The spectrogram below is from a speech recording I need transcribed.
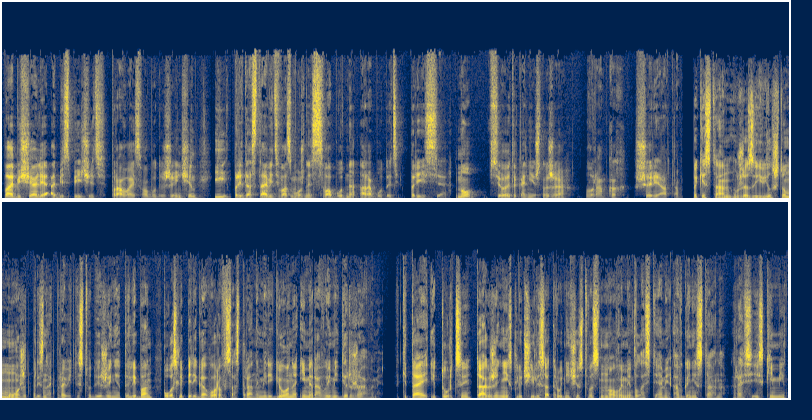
пообещали обеспечить права и свободы женщин и предоставить возможность свободно работать прессе. Но все это, конечно же, в рамках шариата. Пакистан уже заявил, что может признать правительство движения «Талибан» после переговоров со странами региона и мировыми державами. Китае и Турции также не исключили сотрудничество с новыми властями Афганистана. Российский МИД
